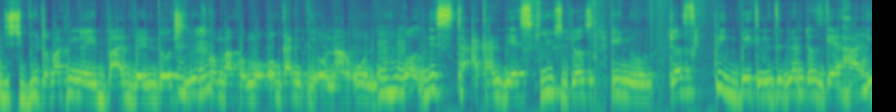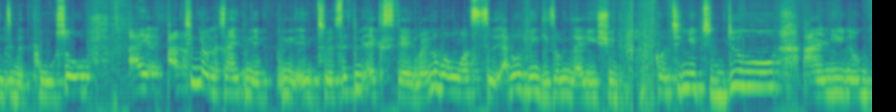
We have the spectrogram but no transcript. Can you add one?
distributor, but you know a bad vendor. She's going to mm-hmm. come back for more organically on her own. Mm-hmm. But this I can be excused to just you know just clickbait a little bit. Let me just get her mm-hmm. into the pool. So I actually understand it in a, in, in- to a certain extent. Right? No one wants to. I don't think it's something that you should continue to do and you know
